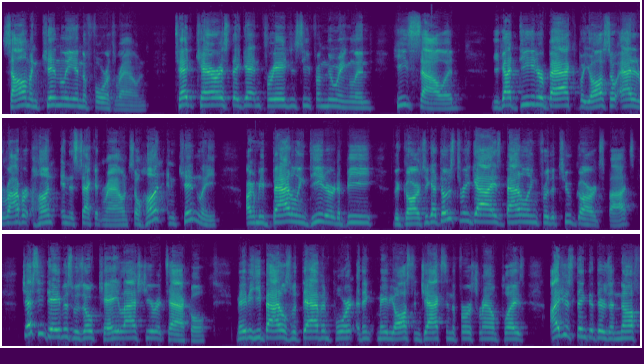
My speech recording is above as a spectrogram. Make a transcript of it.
Solomon Kindley in the fourth round, Ted Karras they get in free agency from New England. He's solid. You got Deiter back, but you also added Robert Hunt in the second round. So Hunt and Kindley are going to be battling Deiter to be the guards. You got those three guys battling for the two guard spots. Jesse Davis was okay last year at tackle. Maybe he battles with Davenport. I think maybe Austin Jackson the first round plays. I just think that there's enough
